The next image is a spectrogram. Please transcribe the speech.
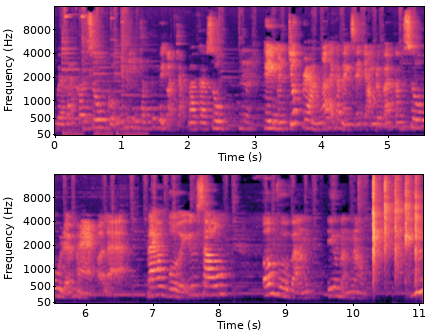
về bao cao su cũng giống như trong cái việc là chọn bao cao su Ừ. thì mình chúc rằng đó là các bạn sẽ chọn được bao cao su để mà gọi là bao vừa yêu sâu ôm vừa vặn yêu mặn nồng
